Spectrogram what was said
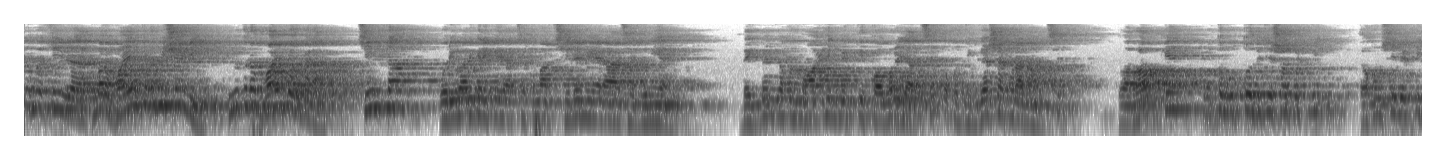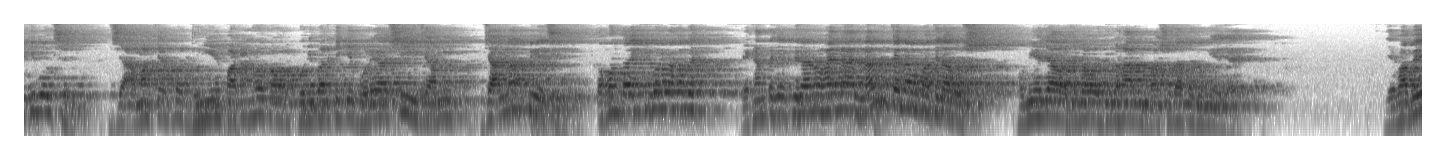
তোমার তোমার ভয়ের কোনো বিষয় নেই। তুমি কোনো ভয় করবে না। চিন্তা পরিবারকে রেখে যাচ্ছে, তোমার ছেলে মেয়েরা আছে দুনিয়ায়। দেখবেন যখন মহাহিদ ব্যক্তি কবরে যাচ্ছে, তখন জিজ্ঞাসা করানো হচ্ছে, তোমার রবকে প্রথম উত্তর দিচ্ছে ব্যক্তি তখন সেই ব্যক্তি কী বলছে? যে আমাকে একবার দুনিয়ায় পাঠানো হোক, আমার পরিবারকে গিয়ে বলে আসি যে আমি জান্নাত পেয়েছি। তখন তাই কী বলা হবে? এখান থেকে ফিরানো হয় না? নাম কেন মাতিল আরস ঘুমিয়ে যাওয়া যেভাবে দুলহান বাসুদাতে ঘুমিয়ে যায়। যেভাবে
